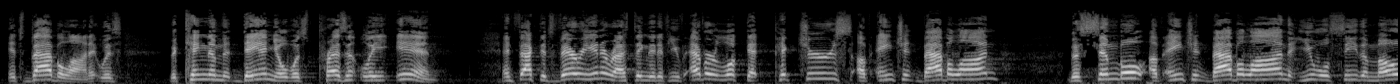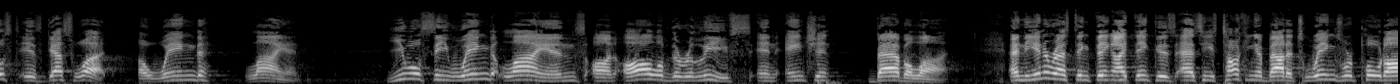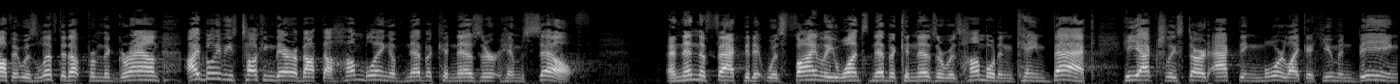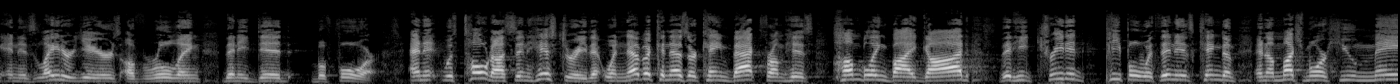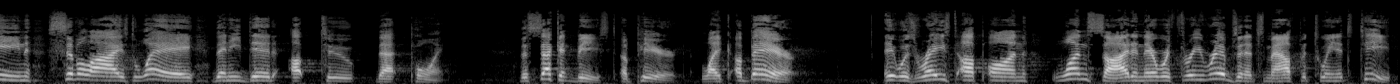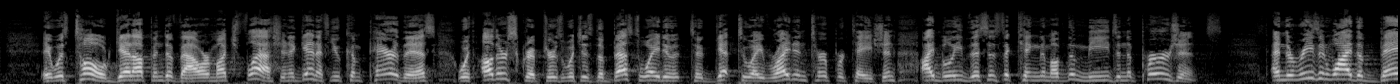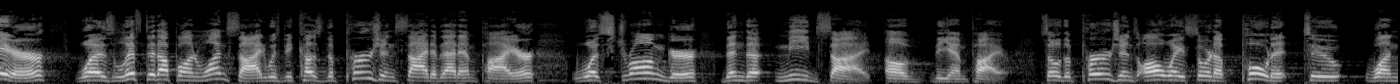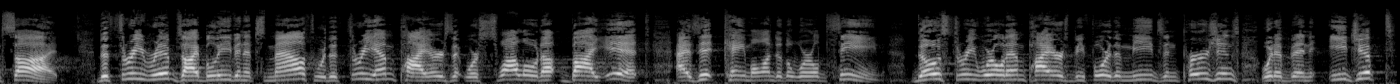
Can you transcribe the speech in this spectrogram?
It's Babylon. It was the kingdom that Daniel was presently in. In fact, it's very interesting that if you've ever looked at pictures of ancient Babylon, the symbol of ancient Babylon that you will see the most is guess what? A winged lion. You will see winged lions on all of the reliefs in ancient Babylon. And the interesting thing, I think, is as he's talking about its wings were pulled off, it was lifted up from the ground. I believe he's talking there about the humbling of Nebuchadnezzar himself. And then the fact that it was finally, once Nebuchadnezzar was humbled and came back, he actually started acting more like a human being in his later years of ruling than he did before. And it was told us in history that when Nebuchadnezzar came back from his humbling by God, that he treated people within his kingdom in a much more humane, civilized way than he did up to that point. The second beast appeared like a bear It was raised up on one side, and there were three ribs in its mouth between its teeth. It was told, Get up and devour much flesh. And again, if you compare this with other scriptures, which is the best way to, to get to a right interpretation, I believe this is the kingdom of the Medes and the Persians. And the reason why the bear was lifted up on one side was because the Persian side of that empire was stronger than the Mede side of the empire. So the Persians always sort of pulled it to one side. The three ribs, I believe, in its mouth were the three empires that were swallowed up by it as it came onto the world scene. Those three world empires before the Medes and Persians would have been Egypt,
